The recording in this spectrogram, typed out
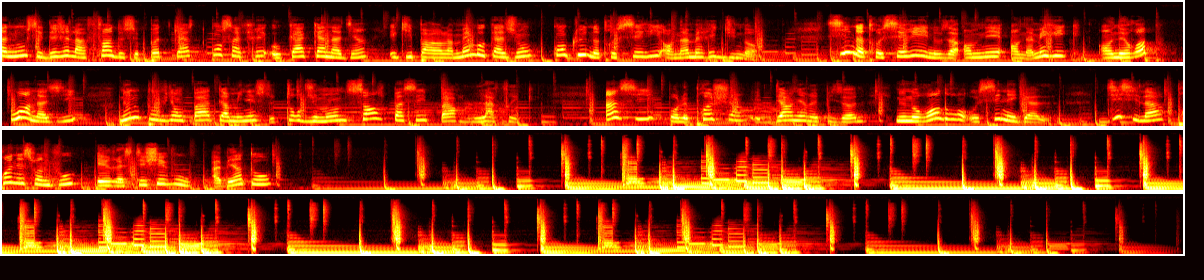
À nous, c'est déjà la fin de ce podcast consacré au cas canadien et qui par la même occasion conclut notre série en Amérique du Nord. Si notre série nous a emmenés en Amérique, en Europe ou en Asie, nous ne pouvions pas terminer ce tour du monde sans passer par l'Afrique. Ainsi, pour le prochain et dernier épisode, nous nous rendrons au Sénégal. D'ici là, prenez soin de vous et restez chez vous. À bientôt! あ。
